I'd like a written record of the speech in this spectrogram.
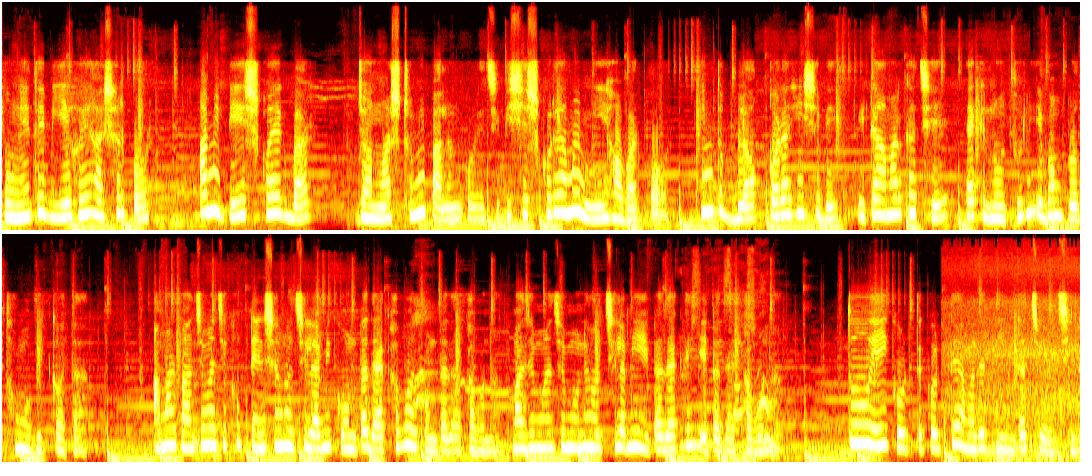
পুনেতে বিয়ে হয়ে আসার পর আমি বেশ কয়েকবার জন্মাষ্টমী পালন করেছি, বিশেষ করে আমার মেয়ে হবার পর। কিন্তু ব্লগ করা হিসেবে এটা আমার কাছে এক নতুন এবং প্রথম অভিজ্ঞতা। আমার মাঝে মাঝে খুব টেনশন হচ্ছিল, আমি কোনটা দেখাবো আর কোনটা দেখাবো না। মাঝে মাঝে মনে হচ্ছিল, আমি এটা দেখাই, এটা দেখাবো না। তো এই করতে করতে আমাদের দিনটা চলছিল।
